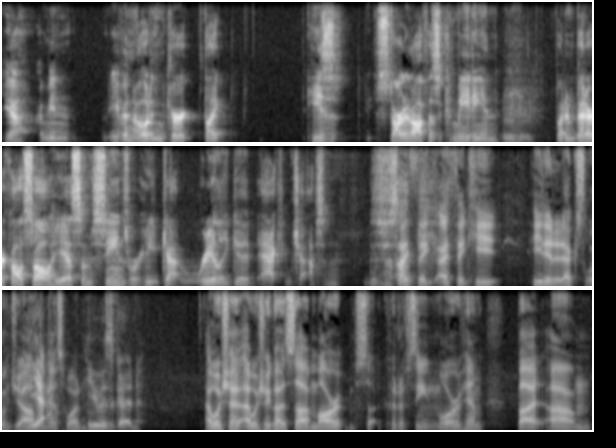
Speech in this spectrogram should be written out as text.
Yeah, I mean, even Odenkirk, like he's started off as a comedian, mm-hmm. but in Better Call Saul, he has some scenes where he got really good acting chops, and it's just I think I think he he did an excellent job yeah, in this one. he was good. I wish I, I wish I could have saw more could have seen more of him, but um,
